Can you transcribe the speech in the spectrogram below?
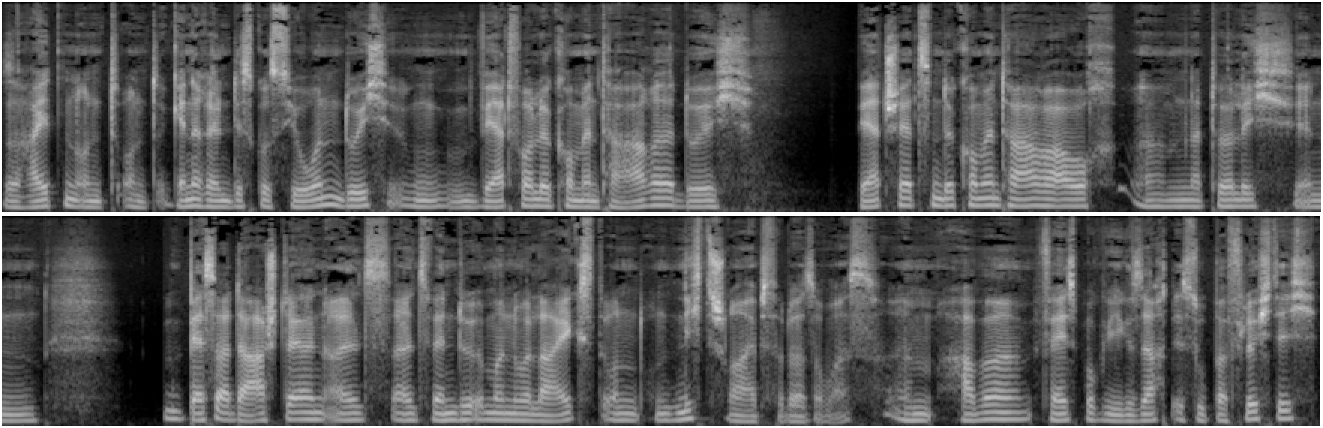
Seiten und, und generellen Diskussionen durch ähm, wertvolle Kommentare, durch wertschätzende Kommentare auch ähm, natürlich in, besser darstellen, als, als wenn du immer nur likest und, und nichts schreibst oder sowas. Ähm, aber Facebook, wie gesagt, ist super flüchtig.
